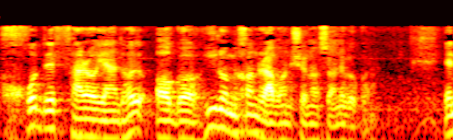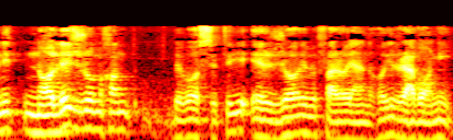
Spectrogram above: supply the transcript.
خود فرایندهای آگاهی رو می‌خوان روانشناسانه بکنن. یعنی نالج رو می‌خوان به واسطه ارجاع به فرایندهای روانی.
